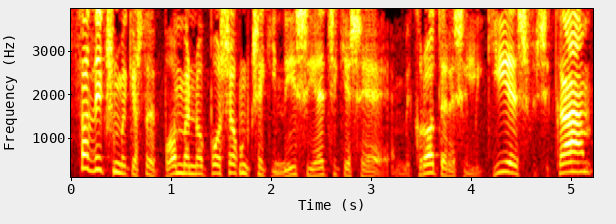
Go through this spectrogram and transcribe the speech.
θα δείξουμε και στο επόμενο πώς έχουν ξεκινήσει έτσι και σε μικρότερες ηλικίες φυσικά.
